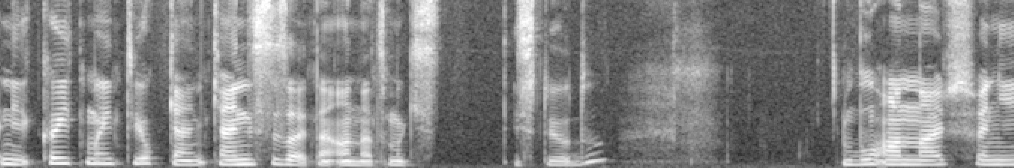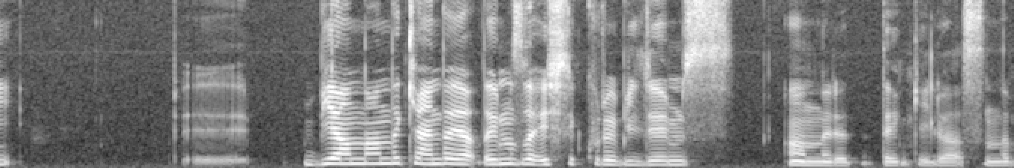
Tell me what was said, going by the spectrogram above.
hani kayıt mayıt yokken kendisi zaten anlatmak istiyordu. Bu anlar hani bir yandan da kendi hayatlarımızla eşlik kurabileceğimiz anlara denk geliyor aslında.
